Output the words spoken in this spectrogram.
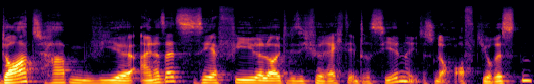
Dort haben wir einerseits sehr viele Leute, die sich für Recht interessieren, das sind auch oft Juristen,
